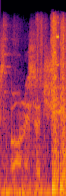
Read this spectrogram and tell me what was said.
Request bonus achieved.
